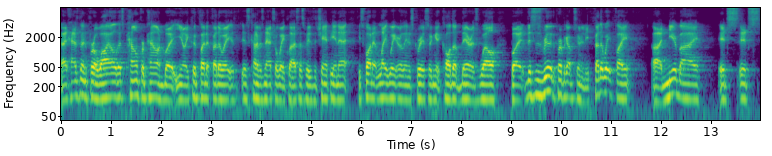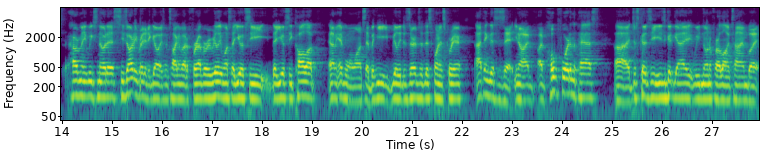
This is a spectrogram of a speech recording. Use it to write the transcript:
Uh, it has been for a while. That's pound for pound, but you know he could fight at featherweight. It's, kind of his natural weight class. That's what he's the champion at. He's fought at lightweight early in his career, so he can get called up there as well. But this is really the perfect opportunity. Featherweight fight uh, nearby. It's it's however many weeks notice. He's already ready to go. He's been talking about it forever. He really wants that UFC that UFC call up, and I mean everyone wants it, but he really deserves it at this point in his career. I think this is it. You know, I've I've hoped for it in the past, uh, just because he's a good guy. We've known him for a long time, but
